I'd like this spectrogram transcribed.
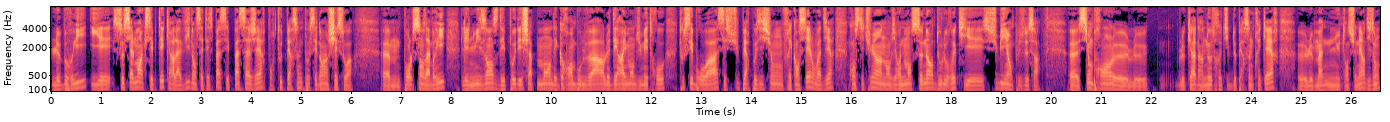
Le bruit y est socialement accepté car la vie dans cet espace est passagère pour toute personne possédant un chez-soi. Euh, pour le sans-abri, les nuisances des pots d'échappement, des grands boulevards, le déraillement du métro, tous ces brouhahas, ces superpositions fréquentielles, on va dire, constituent un environnement sonore douloureux qui est subi en plus de ça. Euh, si on prend le, le le cas d'un autre type de personne précaire, euh, le manutentionnaire, disons,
